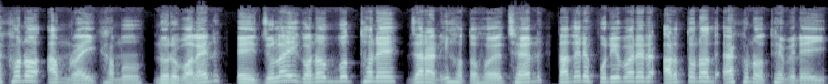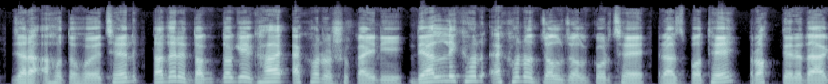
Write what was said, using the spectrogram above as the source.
এখনও আমরাই খামু। নূর বলেন, এই জুলাই গণঅভ্যুত্থানে যারা নিহত হয়েছেন, তাদের পরিবারের আর্তনাদ এখনও থেমে নেই। যারা আহত হয়েছেন, তাদের দগদগে ঘা এখনও শুকায়নি। দেয়াল লিখন এখনও জল করছে রাজপথে রক্তের দাগ।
